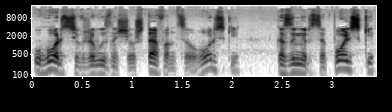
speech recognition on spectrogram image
угорці вже визначили Штефан це угорський, Казимір це польський.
